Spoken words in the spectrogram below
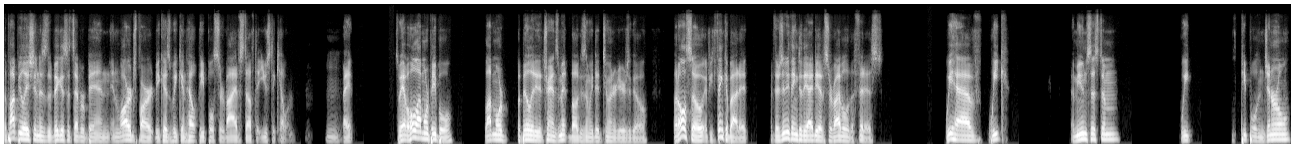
the population is the biggest it's ever been in large part because we can help people survive stuff that used to kill them hmm. Right, so we have a whole lot more people a lot more ability to transmit bugs than we did 200 years ago. But also if you think about it if there's anything to the idea of survival of the fittest we have weak immune system weak people in general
